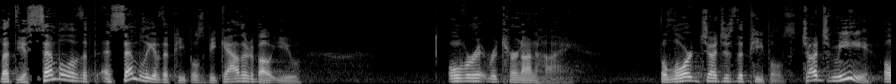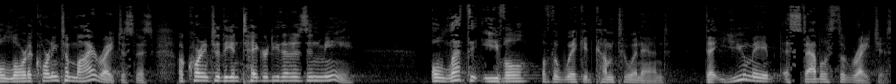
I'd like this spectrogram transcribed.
Let the, of the assembly of the peoples be gathered about you. Over it return on high. The Lord judges the peoples. Judge me, O Lord, according to my righteousness, according to the integrity that is in me. O let the evil of the wicked come to an end, that you may establish the righteous.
